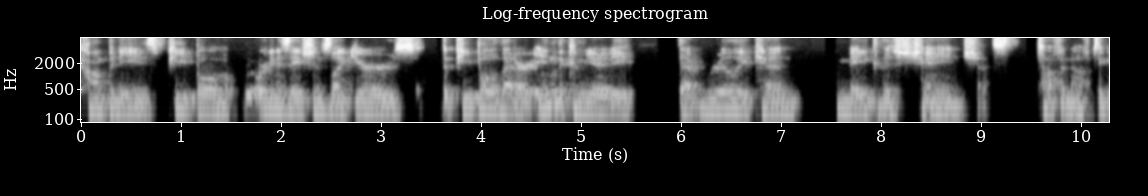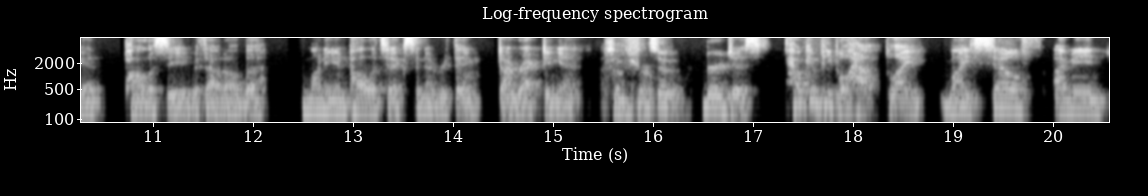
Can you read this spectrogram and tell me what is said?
companies, people, organizations like yours, the people that are in the community that really can make this change. It's tough enough to get policy without all the money and politics and everything directing it. So true. So, Burgess, how can people help? Like myself, I mean,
